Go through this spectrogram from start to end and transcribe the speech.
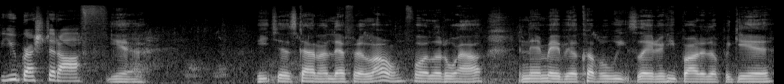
You brushed it off. Yeah. He just kind of left it alone for a little while. And then maybe a couple weeks later, he brought it up again.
